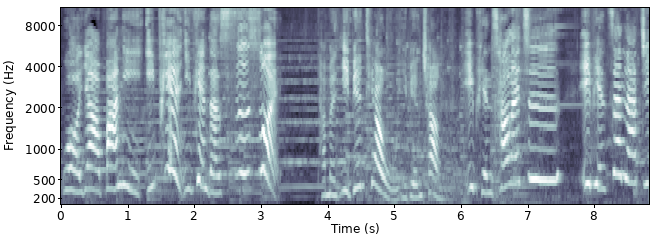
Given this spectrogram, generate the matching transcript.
我要把你一片一片的撕碎。”他们一边跳舞一边唱，一片草来吃，一边蘸辣酱，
